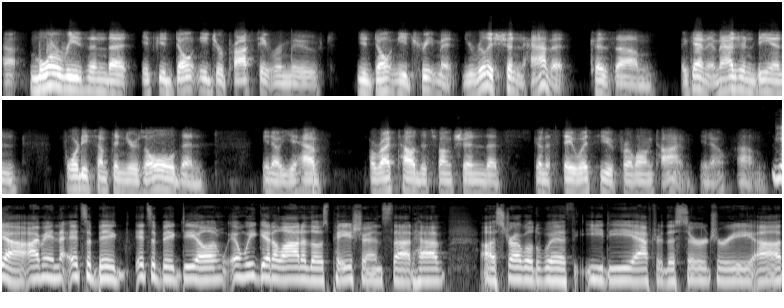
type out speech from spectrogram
uh, more reason that if you don't need your prostate removed, you don't need treatment. You really shouldn't have it because, um, again, imagine being forty something years old and you know you have erectile dysfunction that's going to stay with you for a long time. You know, um, Yeah, I mean it's a big it's a big deal, and, and we get a lot of those patients that have uh, struggled with ED after the surgery. Uh,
